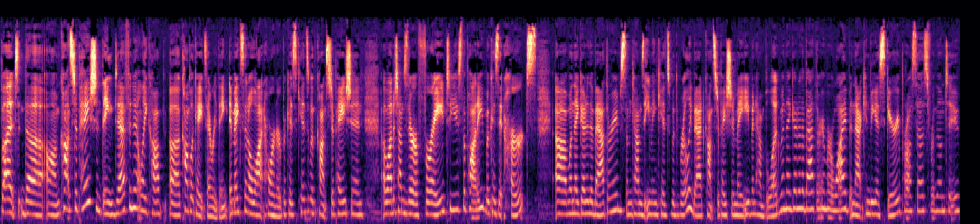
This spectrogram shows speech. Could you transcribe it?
But the um, constipation thing definitely comp- uh, complicates everything. It makes it a lot harder because kids with constipation, a lot of times they're afraid to use the potty because it hurts uh, when they go to the bathroom. Sometimes even kids with really bad constipation may even have blood when they go to the bathroom or wipe, and that can be a scary process for them too.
